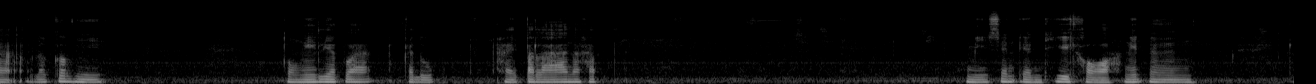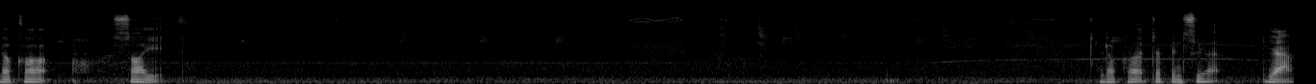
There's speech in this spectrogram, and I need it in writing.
อ่าแล้วก็มี ตรงนี้เรียกว่ากระดูกไหปลาร้านะครับ มีเส้นเอ็นที่คอนิดนึง แล้วก็สร้อย แล้วก็จะเป็นเสื้อหยาบ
